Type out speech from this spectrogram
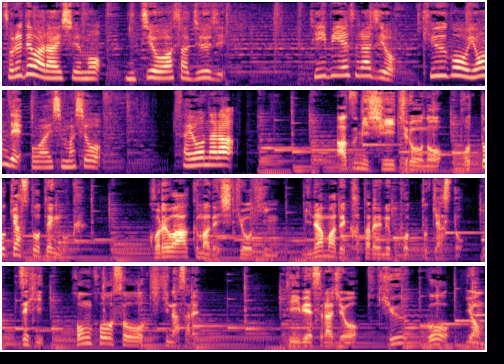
それでは来週も日曜朝10時 TBS ラジオ954でお会いしましょう。さようなら。安住紳一郎のポッドキャスト天国。これはあくまで試供品皆まで語れぬポッドキャスト。ぜひ本放送を聞きなされ。TBS ラジオ954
